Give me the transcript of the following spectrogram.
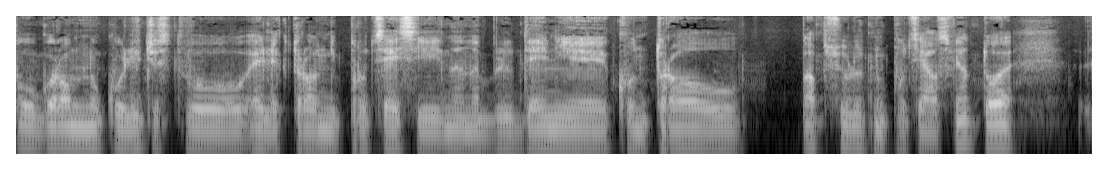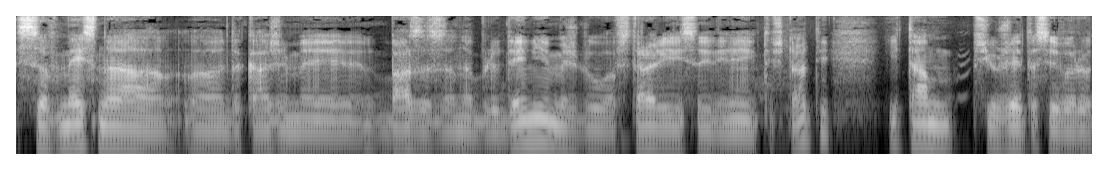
огромно количество електронни процеси на наблюдение, контрол, абсолютно по цял свят. То е съвместна, да кажем, база за наблюдение между Австралия и Съединените щати и там сюжета се вър...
